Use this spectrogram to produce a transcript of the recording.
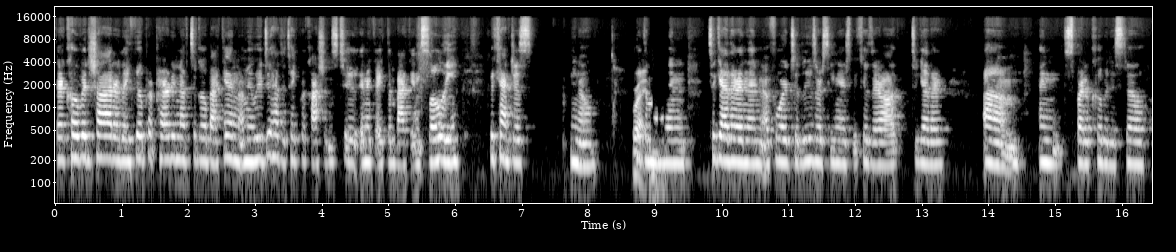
their COVID shot or they feel prepared enough to go back in, I mean, we do have to take precautions to integrate them back in slowly. We can't just, you know, right. put them in together and then afford to lose our seniors because they're all together. Um, and spread of COVID is still.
